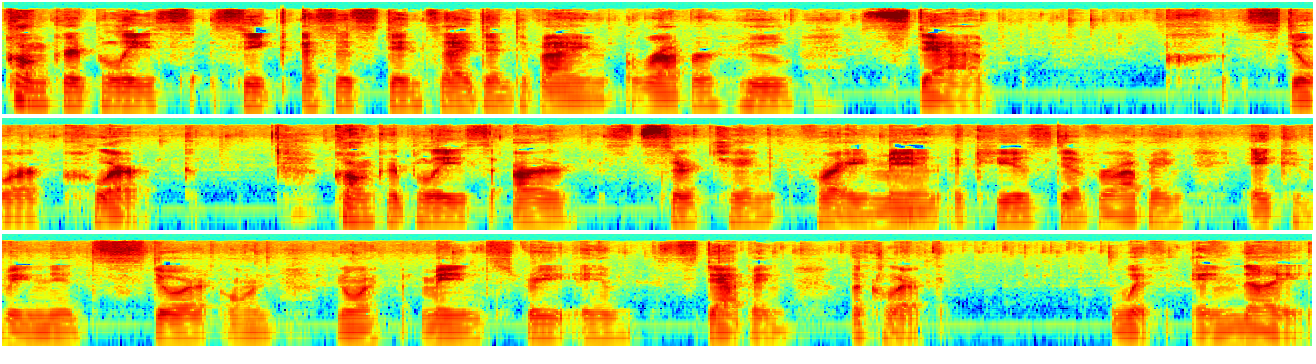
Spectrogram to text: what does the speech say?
Concord police seek assistance identifying robber who stabbed store clerk. Concord police are searching for a man accused of robbing a convenience store on North Main Street and stabbing the clerk with a knife.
